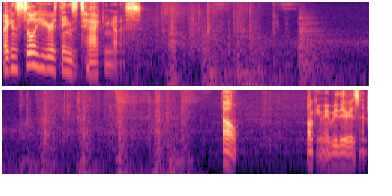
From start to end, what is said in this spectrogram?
I can still hear things attacking us. Oh. Okay, maybe there isn't.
